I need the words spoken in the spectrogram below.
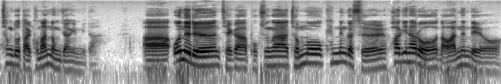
청도 달콤한 농장입니다. 아, 오늘은 제가 복숭아 접목 했는 것을 확인하러 나왔는데요.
